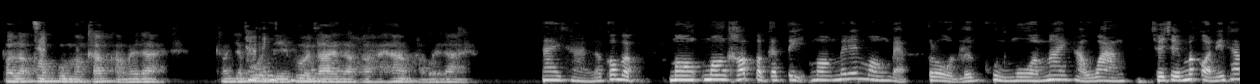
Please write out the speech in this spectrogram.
เพราะเราควบคุมบังคับเขาไม่ได้ เขาจะพูดดีพูดร้ายเราก็ห้ามเขาไม่ได้ ใช่ค่ะ แล้วก็แบบมองมองเขาปกติมองไม่ได้มองแบบโกรธหรือขุนมัวไม่ค่ะ วาง เฉยๆเมื่อก่อนนี้ถ้า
